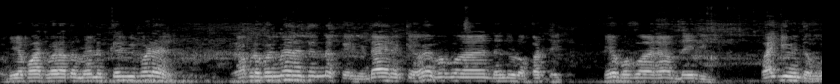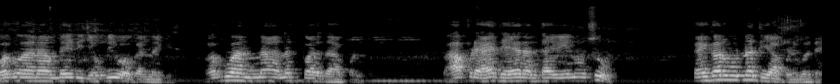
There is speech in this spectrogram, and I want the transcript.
બે પાંચ વાર તો મહેનત કરવી પડે ને. આપણે કોઈ મહેનત જ નથી કરવી. ડાયરેક્ટ કે હવે ભગવાન ધંધુડો કરી દેજો હે ભગવાન, આમ દઈ દીજો. વાગ્યું હોય તો ભગવાન, આમ દઈ દીજો, હું દીવો કરી નાખીશ. ભગવાન ના નથી પાડતા આપણને. આપણે હાથે હેરાન થાય એનું શું? કંઈ કરવું જ નથી આપણે બધે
